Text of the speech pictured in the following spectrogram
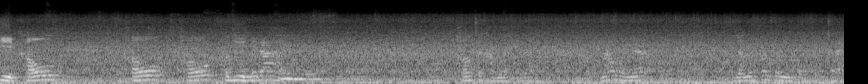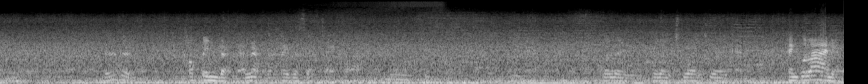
กีดเขาเขาเขาเขายืนไม่ได้เขาจะทำอะไรไม่ได้ณวันนี้ยังไม่ค่อยจะมีคนสนใจแล้วถ้าเกิด เขาเป็นแบบนั้นอะแล้วใครจะสนใจเขาอะก็เลยก็เลยช่วยช่วยกันแองโกล่าเนี่ย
